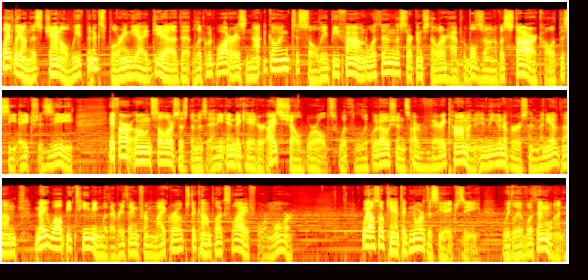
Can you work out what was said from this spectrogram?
Lately on this channel, we've been exploring the idea that liquid water is not going to solely be found within the circumstellar habitable zone of a star, call it the CHZ. If our own solar system is any indicator, ice shell worlds with liquid oceans are very common in the universe, and many of them may well be teeming with everything from microbes to complex life or more. We also can't ignore the CHZ. We live within one,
